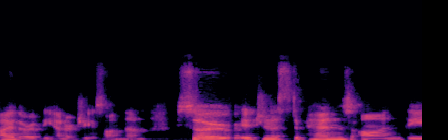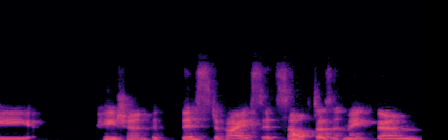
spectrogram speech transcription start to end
either of the energies on them. So it just depends on the patient, but this device itself doesn't make them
